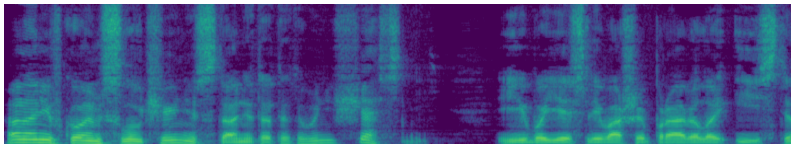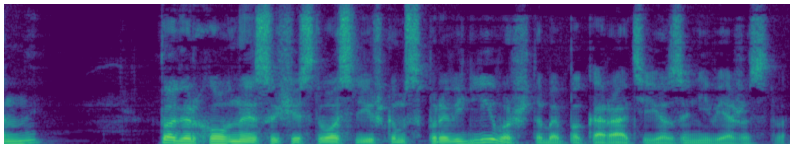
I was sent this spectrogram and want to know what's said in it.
Она ни в коем случае не станет от этого несчастней, ибо если ваши правила истинны, то верховное существо слишком справедливо, чтобы покарать ее за невежество.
